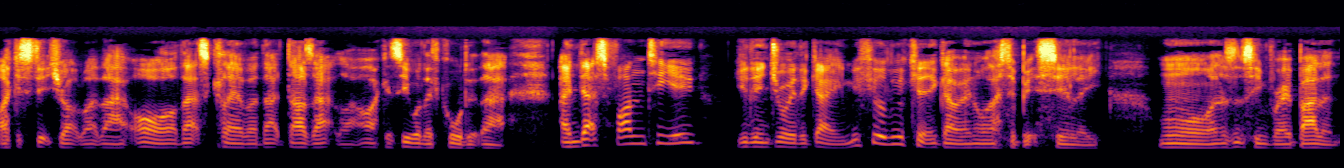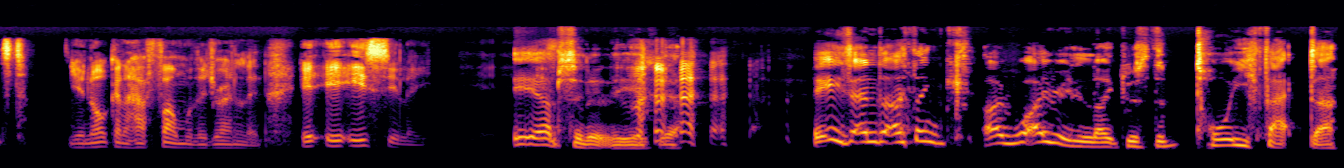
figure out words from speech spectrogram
I can stitch you up like that. Oh, that's clever. That does act like. Oh, I can see why they've called it that, and that's fun to you. You'd enjoy the game. If you're looking at it going, "Oh, that's a bit silly," oh, it doesn't seem very balanced. You're not going to have fun with adrenaline. It, it is silly. It absolutely is. Yeah. it is, and I think I, what I really liked was the toy factor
